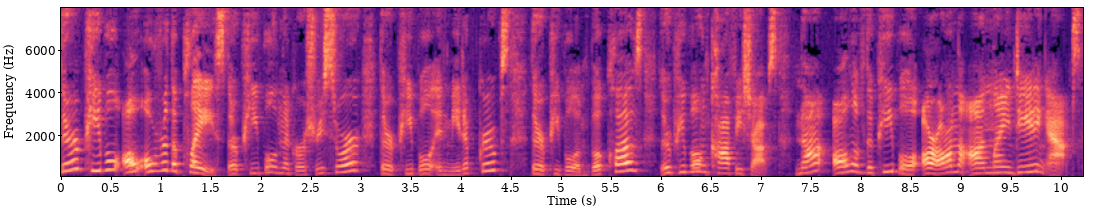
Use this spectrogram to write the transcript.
There are people all over the place. There are people in the grocery store. There are people in meetup groups. There are people in book clubs. There are people in coffee shops. Not all of the people are on the online dating apps.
